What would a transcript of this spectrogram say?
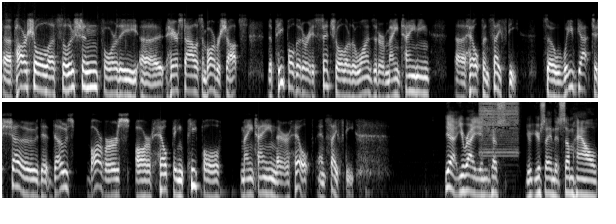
Uh, partial uh, solution for the uh, hairstylists and barber shops. The people that are essential are the ones that are maintaining uh, health and safety. So we've got to show that those barbers are helping people maintain their health and safety. Yeah, you're right, and because you're, you're saying that somehow,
